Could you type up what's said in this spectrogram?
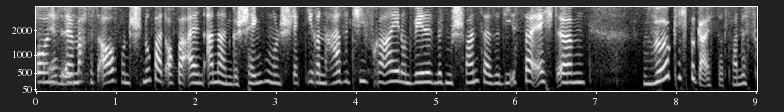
und ehrlich? äh, macht es auf und schnuppert auch bei allen anderen Geschenken und steckt ihre Nase tief rein und wedelt mit dem Schwanz. Also die ist da echt ähm, wirklich begeistert von. Das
